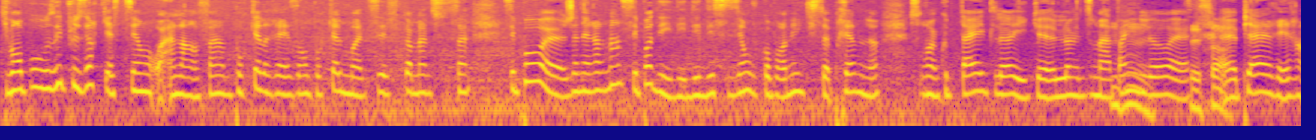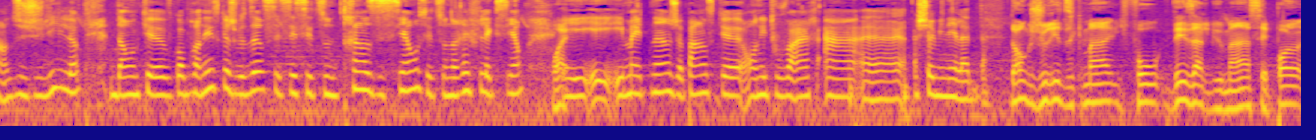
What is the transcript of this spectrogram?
qui vont poser plusieurs questions à l'enfant. Pour quelle raison, pour quel motif, comment tu te sens? C'est pas, euh, généralement, c'est pas des, des, des, décisions, vous comprenez, qui se prennent là, sur un coup de tête là, et que lundi matin, mhm. là, euh, euh, Pierre est rendu Julie. Là. Donc, vous comprenez ce que je veux dire? C'est une transition, c'est une réflexion. Et, et, et maintenant, je pense qu'on est ouvert euh, à, cheminer là-dedans. Donc, juridiquement, il faut des arguments. C'est pas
